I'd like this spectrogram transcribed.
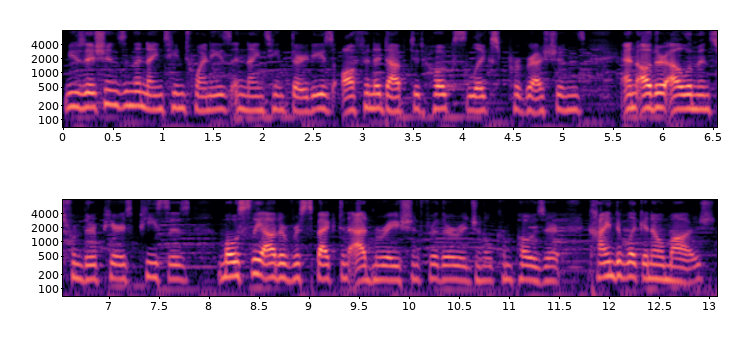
Musicians in the 1920s and 1930s often adapted hooks, licks, progressions, and other elements from their peers' pieces, mostly out of respect and admiration for their original composer, kind of like an homage.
